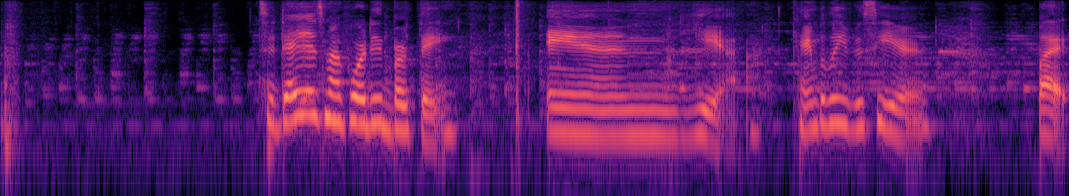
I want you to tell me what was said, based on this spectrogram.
birthday. Today is my 40th birthday. And yeah, can't believe it's here. But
